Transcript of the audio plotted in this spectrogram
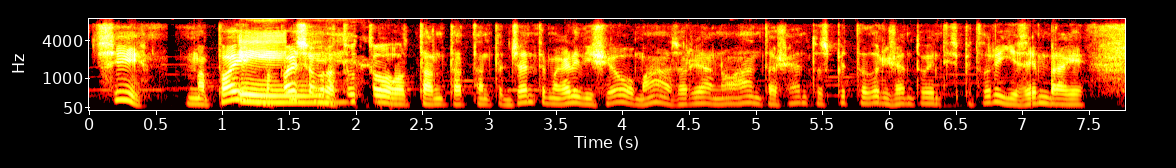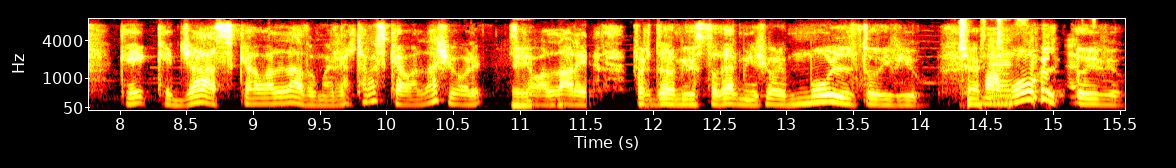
Sì, ma poi, e... ma poi, soprattutto tanta, tanta, gente magari dice oh ma sono arrivati a 90, 100 spettatori, 120 spettatori, gli sembra che, che, che già ha scavallato, ma in realtà per scavallare ci vuole, e... scavallare, perdonami questo termine, ci vuole molto di più, certo. ma eh, molto certo. di più.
